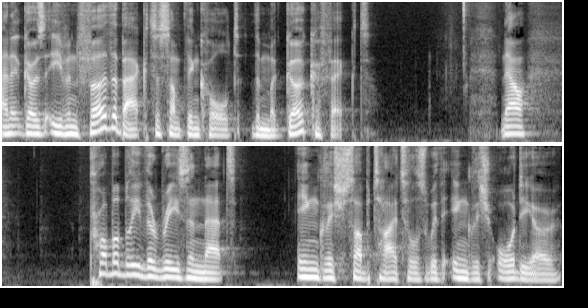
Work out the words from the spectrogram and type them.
And it goes even further back to something called the McGurk effect. Now, probably the reason that English subtitles with English audio,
